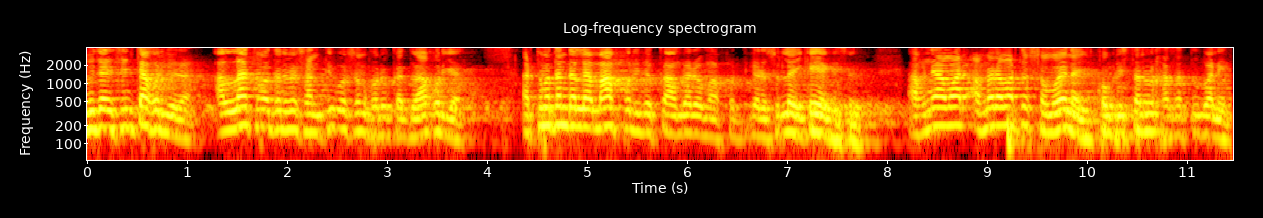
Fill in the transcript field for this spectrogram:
তুমি তাই চিন্তা করিও না। আল্লাহ তোমাদের শান্তি বর্ষণ করুক দোয়া করিয়া আর। তোমার আল্লাহ মাফ করি দেখ আমরারও মাফ করতে পারে রসুল্লাহ শিখাইয়া গেছেন আপনি আমার, আপনার আমার তো সময় নাই কবরিস্তানের খাসা তুবানির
